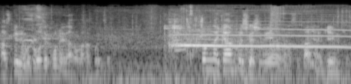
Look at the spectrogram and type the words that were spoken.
ら。助けるにもどうせ来ねえだろうから、こいつら。こんなキャンプしかしねえようなやつ誰やゲームするの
